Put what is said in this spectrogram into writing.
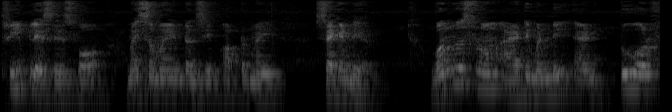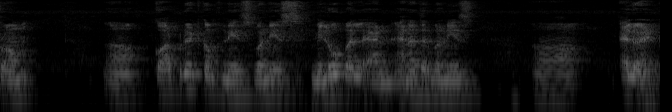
three places for my summer internship after my second year. One was from IIT Mandi and two are from uh, corporate companies. One is Milople and another one is uh, YellowAnt.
